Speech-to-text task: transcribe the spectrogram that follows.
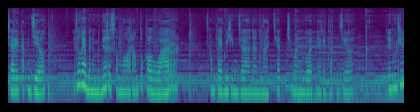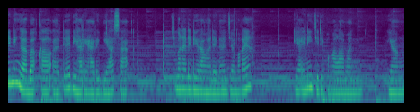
cari takjil itu kayak bener-bener semua orang tuh keluar sampai bikin jalanan macet cuman buat nyari takjil dan mungkin ini nggak bakal ada di hari-hari biasa. Cuman ada di Ramadan aja makanya ya ini jadi pengalaman yang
